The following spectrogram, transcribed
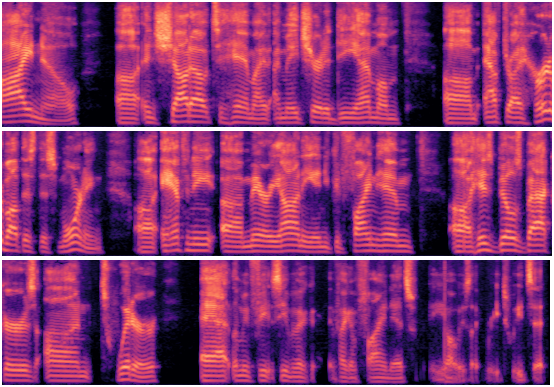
I know, uh, and shout out to him, I, I made sure to DM him um, after I heard about this this morning. Uh, Anthony uh, Mariani, and you can find him, uh, his Bills backers on Twitter at. Let me see if I, if I can find it. He always like retweets it.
